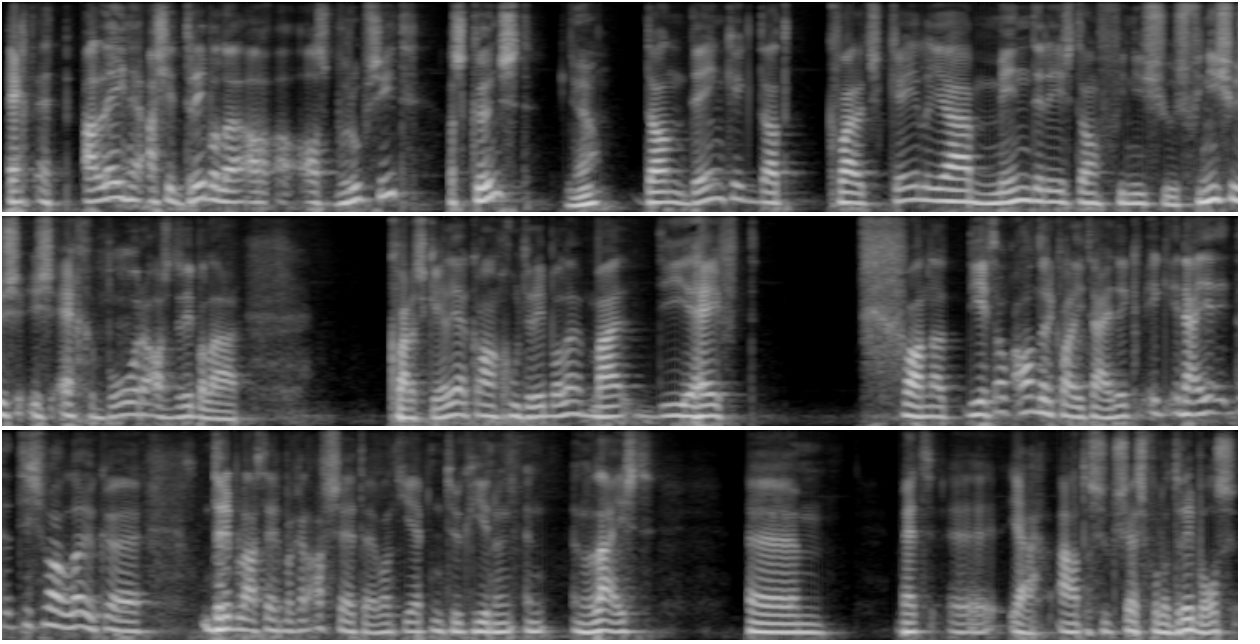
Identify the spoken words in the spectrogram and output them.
echt het, alleen als je dribbelen als beroep ziet, als kunst, ja. dan denk ik dat Kvaratskhelia minder is dan Vinicius. Vinicius is echt geboren als dribbelaar. Kvaratskhelia kan goed dribbelen, maar die heeft, van het, die heeft ook andere kwaliteiten. Ik, ik, nou, dat is wel leuk, uh, dribbelaars tegen elkaar afzetten. Want je hebt natuurlijk hier een, een, een lijst um, met een uh, ja, aantal succesvolle dribbles.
